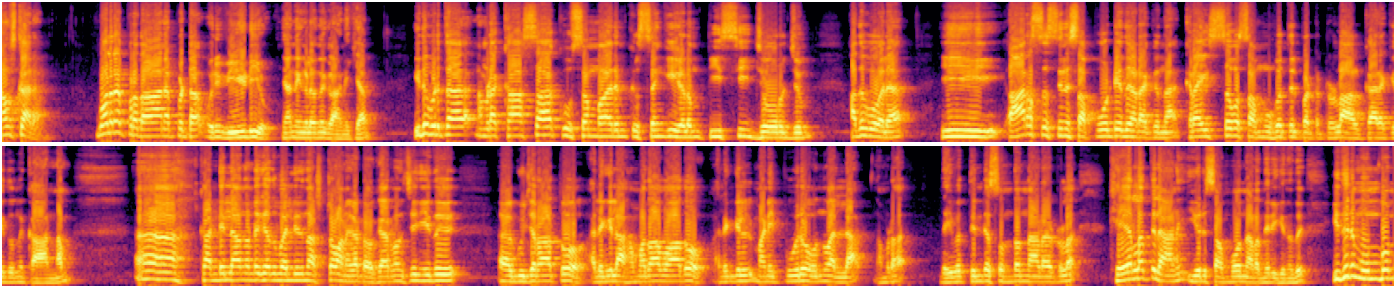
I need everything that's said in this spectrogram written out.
നമസ്കാരം. വളരെ പ്രധാനപ്പെട്ട ഒരു വീഡിയോ ഞാൻ നിങ്ങളൊന്ന് കാണിക്കാം. ഇത് ഇവിടുത്തെ നമ്മുടെ കാസ കൂസന്മാരും ക്രിസംഗികളും പി സി ജോർജും അതുപോലെ ഈ ആർ എസ് എസിനെ സപ്പോർട്ട് ചെയ്ത് നടക്കുന്ന ക്രൈസ്തവ സമൂഹത്തിൽപ്പെട്ടിട്ടുള്ള ആൾക്കാരൊക്കെ ഇതൊന്ന് കാണണം. കണ്ടില്ല എന്നുണ്ടെങ്കിൽ അത് വലിയൊരു നഷ്ടമാണ് കേട്ടോ. കാരണം എന്ന് വെച്ച് കഴിഞ്ഞാൽ ഇത് ഗുജറാത്തോ അല്ലെങ്കിൽ അഹമ്മദാബാദോ അല്ലെങ്കിൽ മണിപ്പൂരോ ഒന്നുമല്ല നമ്മുടെ ദൈവത്തിന്റെ സ്വന്തം നാടായിട്ടുള്ള കേരളത്തിലാണ് ഈ ഒരു സംഭവം നടന്നിരിക്കുന്നത്. ഇതിനു മുമ്പും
